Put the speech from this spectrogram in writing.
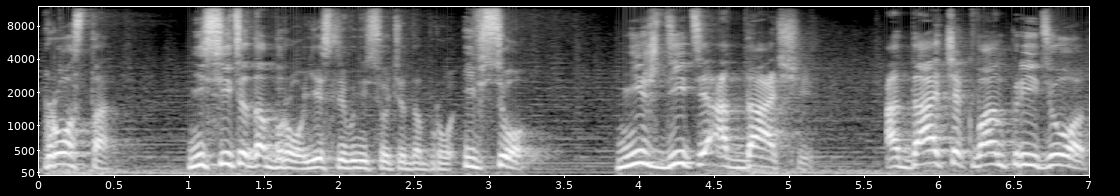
Просто несите добро, если вы несете добро. И все. Не ждите отдачи. Отдача к вам придет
